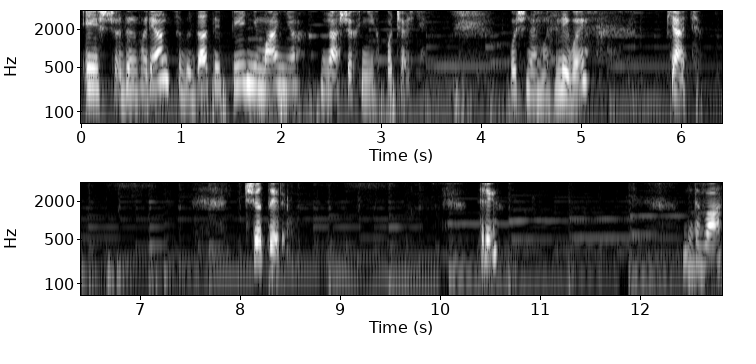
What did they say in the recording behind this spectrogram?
І ще один варіант це додати піднімання наших ніг по черзі. Почнемо з лівої. 5. 4. 3. 2.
